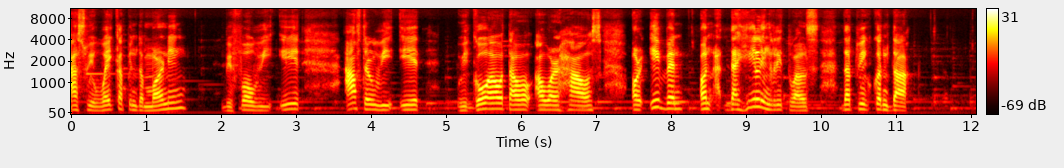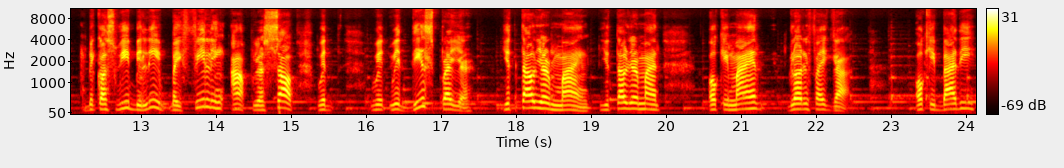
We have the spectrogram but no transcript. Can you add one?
as we wake up in the morning, before we eat, after we eat, we go out our, our house, or even on the healing rituals that we conduct because we believe by filling up yourself with with with this prayer you tell your mind you tell your mind okay mind glorify god. Okay body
